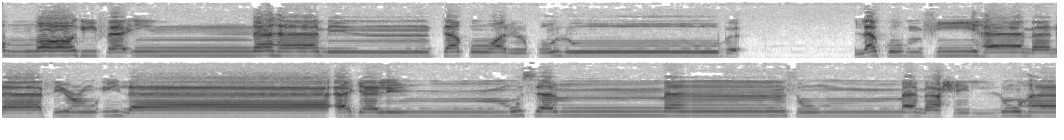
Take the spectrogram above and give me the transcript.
الله فانها من تقوى القلوب لكم فيها منافع إلى أجل مسمى ثم محلها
